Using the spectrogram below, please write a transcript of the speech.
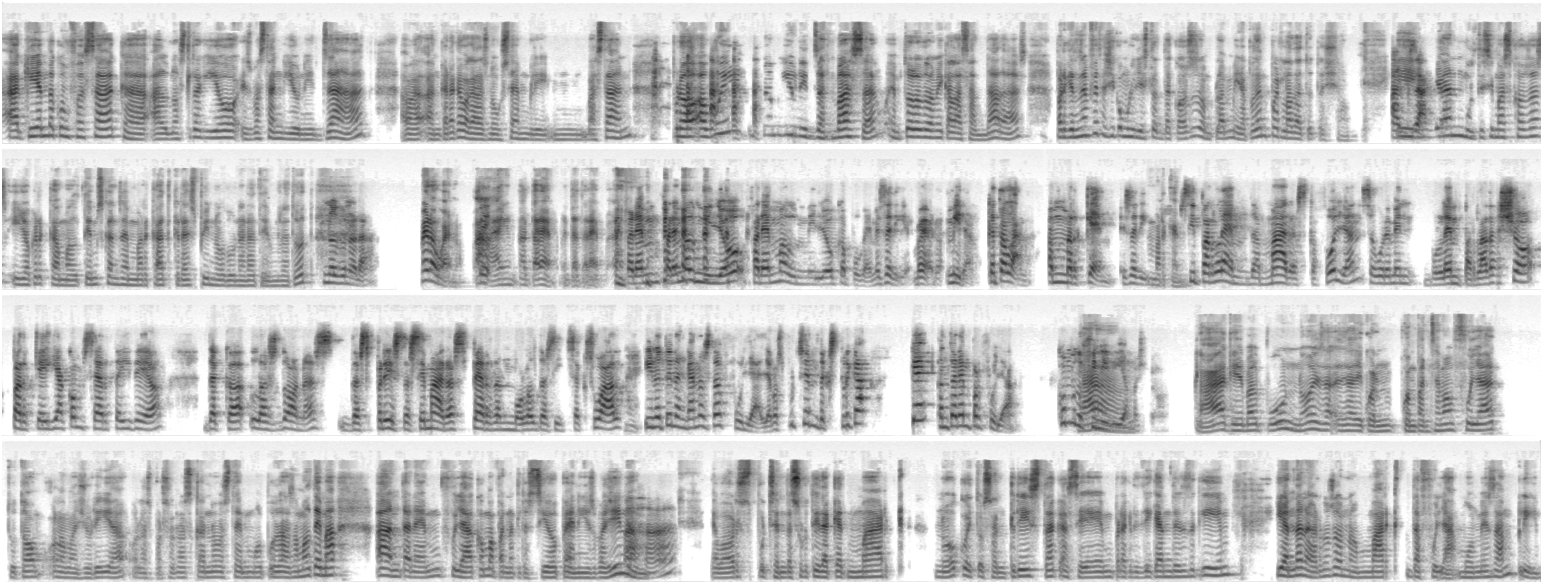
aquí hem de confessar que el nostre guió és bastant guionitzat, a encara que a vegades no ho sembli mm, bastant, però avui no hem guionitzat massa, hem tot una mica les sandades, perquè ens hem fet així com un llistat de coses, en plan, mira, podem parlar de tot això. Exacte. I hi ha moltíssimes coses i jo crec que amb el temps que ens hem marcat, Crespi no donarà temps a tot, No donarà. Però bueno, Bé. va, intentarem, intentarem. Farem, farem, el millor, farem el millor que puguem. És a dir, a veure, mira, català, emmarquem. És a dir, Marquem. si parlem de mares que follen, segurament volem parlar d'això perquè hi ha com certa idea de que les dones, després de ser mares, perden molt el desig sexual Mm. i no tenen ganes de follar. Llavors potser hem d'explicar què entenem per follar. Com ho Clar. definiríem, això? clar, aquí va el punt, no? És a, és a dir, quan, quan pensem en follat, tothom, o la majoria, o les persones que no estem molt posades amb el tema, entenem follar com a penetració penis-vagina. Uh -huh. Llavors, potser hem de sortir d'aquest marc no, coitocentrista que sempre critiquem des d'aquí i hem d'anar-nos a un marc de follar molt més ampli.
